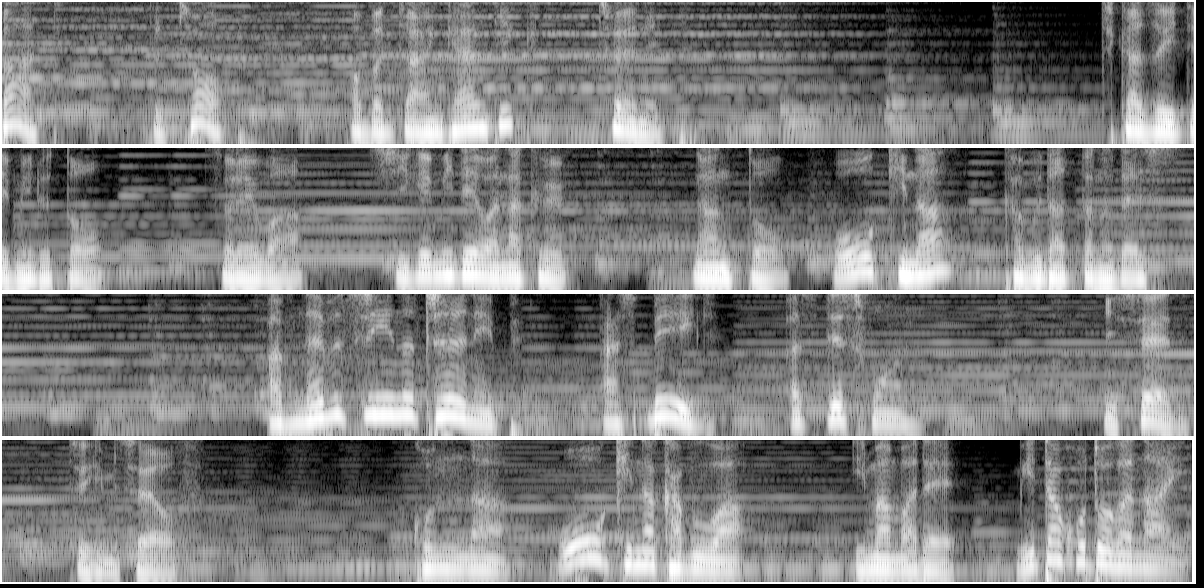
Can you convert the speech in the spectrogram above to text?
but the top of a gigantic turnip. 近づいてみると、それは茂みではなく、なんと大きな株だったのです。I've never seen a turnip as big as this one. He said to himself. こんな大きな株は今まで見たことがない。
